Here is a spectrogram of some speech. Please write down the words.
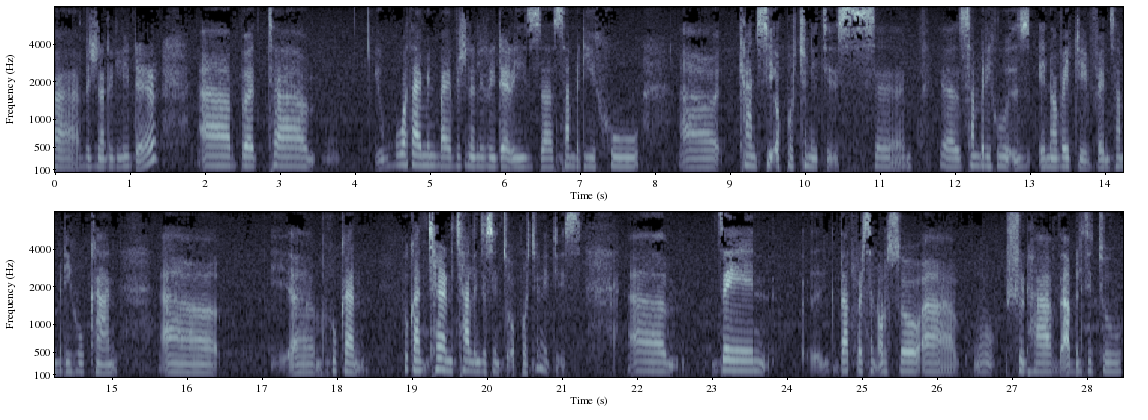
uh, visionary leader, uh, but what I mean by a visionary reader is uh, somebody who uh, can see opportunities, uh, uh, somebody who is innovative, and somebody who can uh, um, who can who can turn challenges into opportunities. Um, then uh, that person also uh, w- should have the ability to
